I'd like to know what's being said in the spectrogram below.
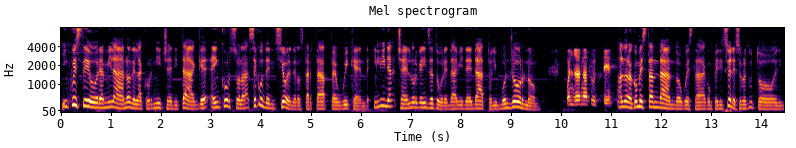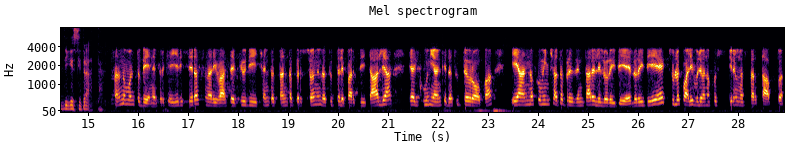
In queste ore a Milano, nella cornice di TAG, è in corso la seconda edizione dello Startup Weekend. In linea c'è l'organizzatore Davide Dattoli. Buongiorno. Buongiorno a tutti. Allora, come sta andando questa competizione e soprattutto di che si tratta? Sta andando molto bene perché ieri sera sono arrivate più di 180 persone da tutte le parti d'Italia e alcuni anche da tutta Europa e hanno cominciato a presentare le loro idee, le loro idee sulle quali volevano costruire una startup.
